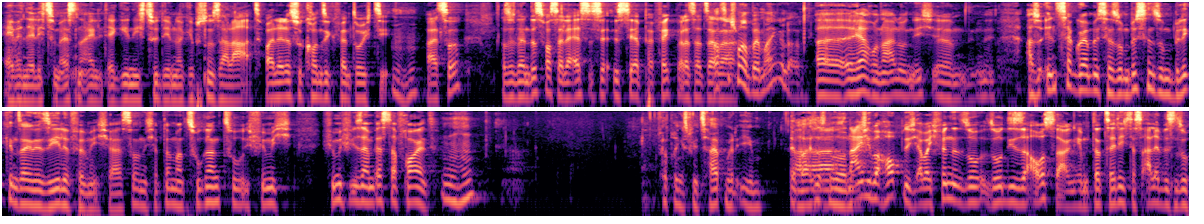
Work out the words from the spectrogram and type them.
ey, wenn der dich zum Essen einlädt, der geht nicht zu dem, da gibt's nur Salat, weil er das so konsequent durchzieht. Weißt du? Also dann das, was er da isst, ist ja, ist ja perfekt, weil das hat Hast seine... du schon mal beim eingeladen? Äh, ja, Ronaldo und ich. Ähm, also Instagram ist ja so ein bisschen so ein Blick in seine Seele für mich, weißt du? Und ich habe da mal Zugang zu. Ich fühle mich, ich fühle mich wie sein bester Freund. Verbringst viel Zeit mit ihm. Er weiß es Äh, nur nein, nicht. überhaupt nicht. Aber ich finde so, so diese Aussagen eben tatsächlich, dass alle wissen so,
